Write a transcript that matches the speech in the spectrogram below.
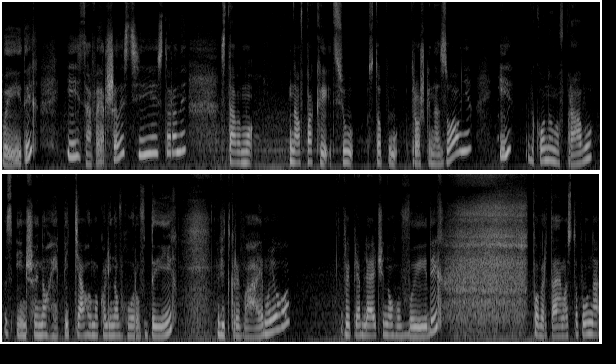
Видих. І завершили з цієї сторони. Ставимо навпаки цю стопу трошки назовні і виконуємо вправу з іншої ноги. Підтягуємо коліно вгору вдих, відкриваємо його, випрямляючи ногу видих. Повертаємо стопу на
